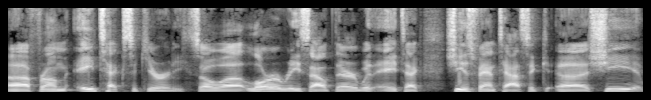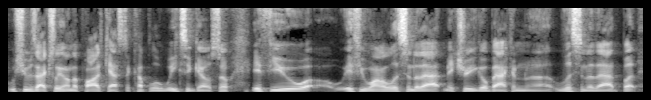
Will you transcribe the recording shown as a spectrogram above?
uh, from A-TEC Security. So uh, Laura Reese out there with A-TEC, she is fantastic. Uh, she she was actually on the podcast a couple of weeks ago. So if you if you want to listen to that, make sure you go back and uh, listen to that. But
